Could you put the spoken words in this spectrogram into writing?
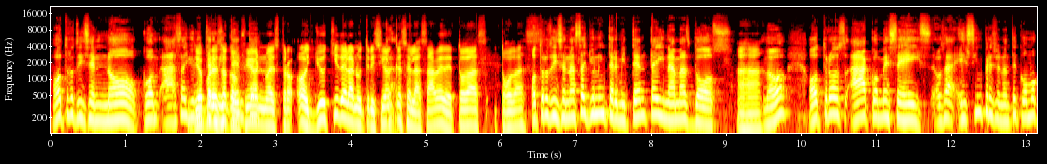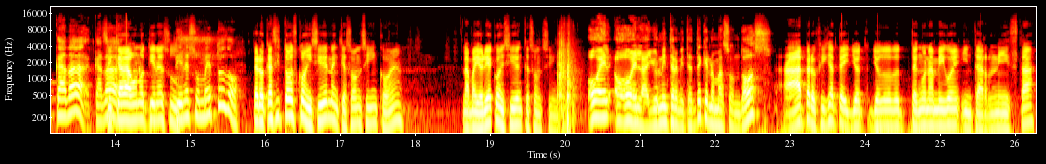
Otros dicen, no, com- haz ayuno Yo por eso confío en nuestro Oyuki de la nutrición Claro. que se la sabe de todas, todas. Otros dicen, haz ayuno intermitente y nada más dos. Ajá. ¿No? Otros, ah, come seis. O sea, es impresionante cómo cada, cada, Sí, cada uno tiene sus... tiene su método. Pero casi todos coinciden en que son cinco, ¿eh? La mayoría coinciden que son cinco. O el, o el ayuno intermitente, que nomás son dos. Ah, pero fíjate, yo, yo tengo un amigo internista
